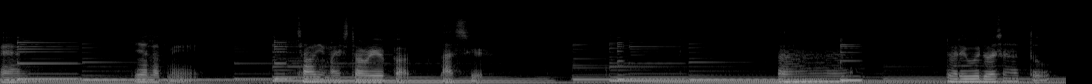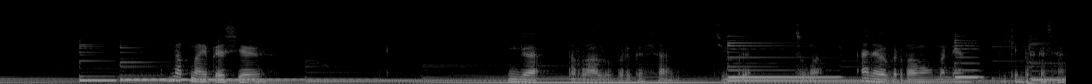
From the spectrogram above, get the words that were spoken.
and yeah, let me tell you my story about last year. 2021 not my best year. Nggak terlalu berkesan juga. Cuma ada beberapa momen yang bikin berkesan.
